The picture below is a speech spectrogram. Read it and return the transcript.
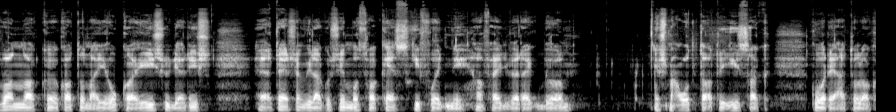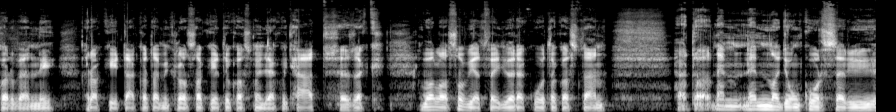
vannak katonai okai is, ugyanis teljesen világos, hogy Moszkva kezd kifogyni a fegyverekből és már ott tart, hogy Észak-Koreától akar venni rakétákat, amikről a szakértők azt mondják, hogy hát ezek vala szovjet fegyverek voltak, aztán hát nem, nem nagyon korszerű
